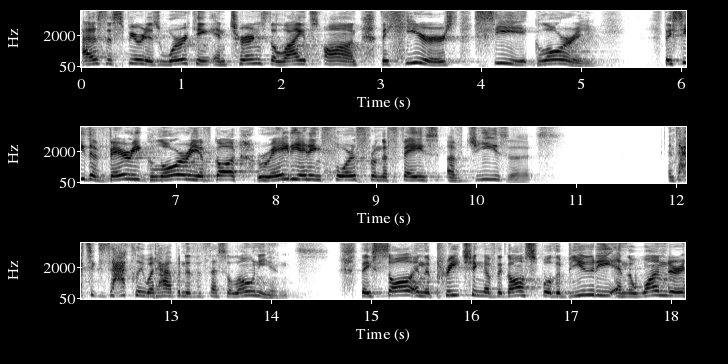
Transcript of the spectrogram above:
as the Spirit is working and turns the lights on, the hearers see glory. They see the very glory of God radiating forth from the face of Jesus. And that's exactly what happened to the Thessalonians. They saw in the preaching of the gospel the beauty and the wonder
